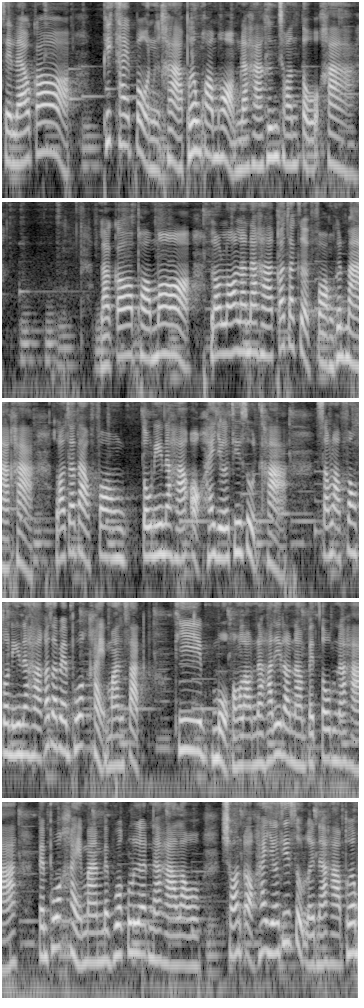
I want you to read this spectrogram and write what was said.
เสร็จแล้วก็พริกไทยป่นค่ะ เพิ่มความหอมนะคะ ครึ่งช้อนโต๊ะค่ะ แล้วก็พอหม้อเราร้อนแล้วนะคะ ก็จะเกิดฟองขึ้นมาค่ะ เราจะตักฟองตรงนี้นะคะ ออกให้เยอะที่สุดค่ะสำหรับฟองตัวนี้นะคะ ก็จะเป็นพวกไขมันสัตว์ ที่หมูของเรานะคะที่เรานำไปต้มนะคะ เป็นพวกไขมันเป็นพวกเลือดนะคะ เราช้อนออกให้เยอะที่สุดเลยนะคะ เพิ่ม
